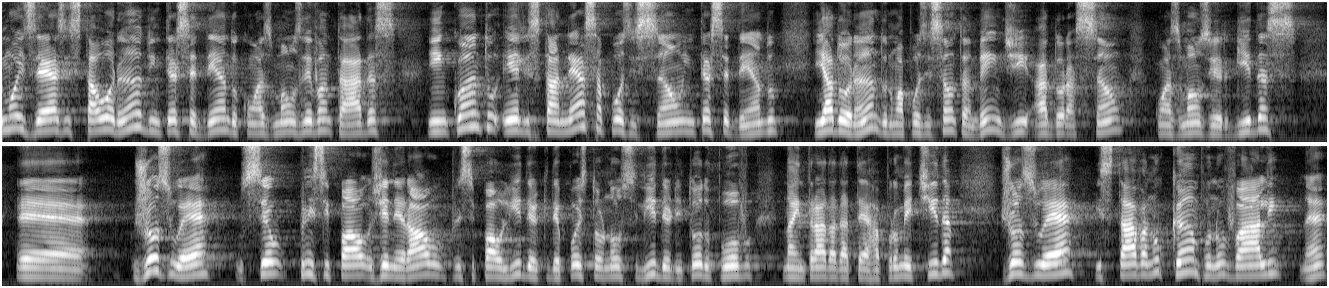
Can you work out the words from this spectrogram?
Moisés está orando, intercedendo com as mãos levantadas, e enquanto ele está nessa posição, intercedendo e adorando, numa posição também de adoração, com as mãos erguidas, é, Josué, o seu principal general, principal líder, que depois tornou-se líder de todo o povo na entrada da terra prometida, Josué estava no campo, no vale, né,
